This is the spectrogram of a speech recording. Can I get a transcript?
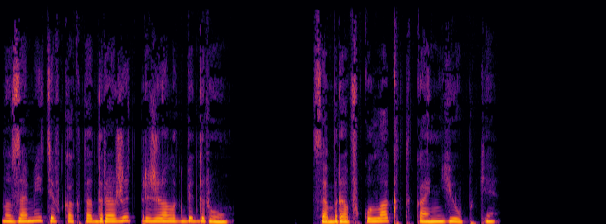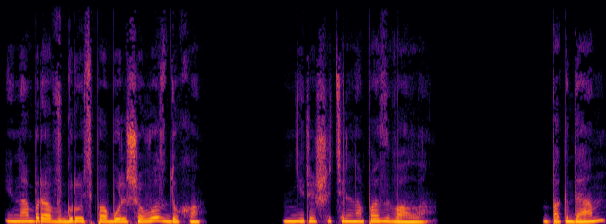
но, заметив, как то дрожит, прижала к бедру, собрав в кулак ткань юбки. И, набрав в грудь побольше воздуха, нерешительно позвала. «Богдан?»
